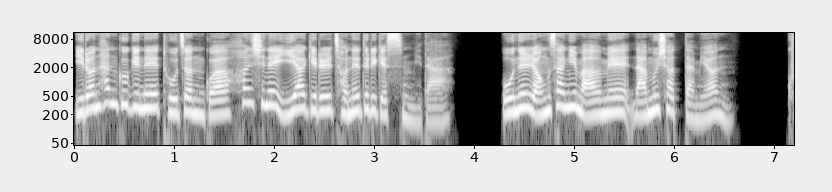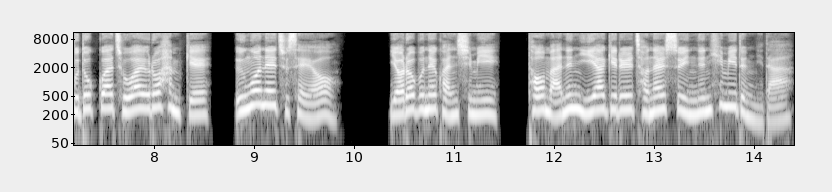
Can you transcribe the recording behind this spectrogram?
이런 한국인의 도전과 헌신의 이야기를 전해드리겠습니다. 오늘 영상이 마음에 남으셨다면 구독과 좋아요로 함께 응원해 주세요. 여러분의 관심이 더 많은 이야기를 전할 수 있는 힘이 됩니다.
